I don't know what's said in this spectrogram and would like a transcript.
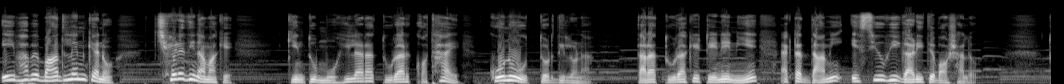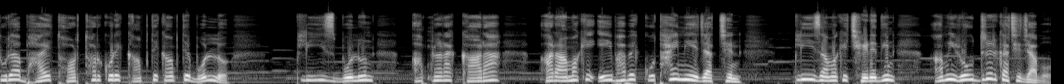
এইভাবে বাঁধলেন কেন? ছেড়ে দিন আমাকে। কিন্তু মহিলারা তুরার কথায় কোনো উত্তর দিল না। তারা তুরাকে টেনে নিয়ে একটা দামি এসইউভি গাড়িতে বসালো। তুরা ভয়ে থরথর করে কাঁপতে কাঁপতে বলল, প্লিজ বলুন, আপনারা কারা আর আমাকে এইভাবে কোথায় নিয়ে যাচ্ছেন? প্লিজ আমাকে ছেড়ে দিন, আমি রৌদ্রের কাছে যাব।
